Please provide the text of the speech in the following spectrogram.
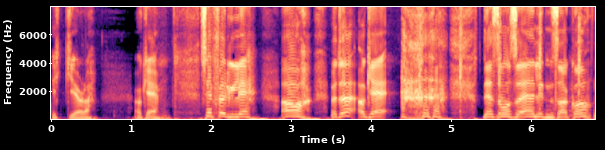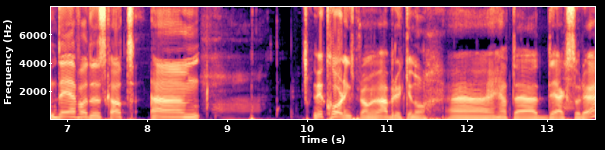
Ikke gjør det. Ok. Selvfølgelig! Åh, vet du, ok. det som også er en liten sak òg, det er faktisk at um, Recordingsprogrammet jeg bruker nå, eh, heter DX-Story.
